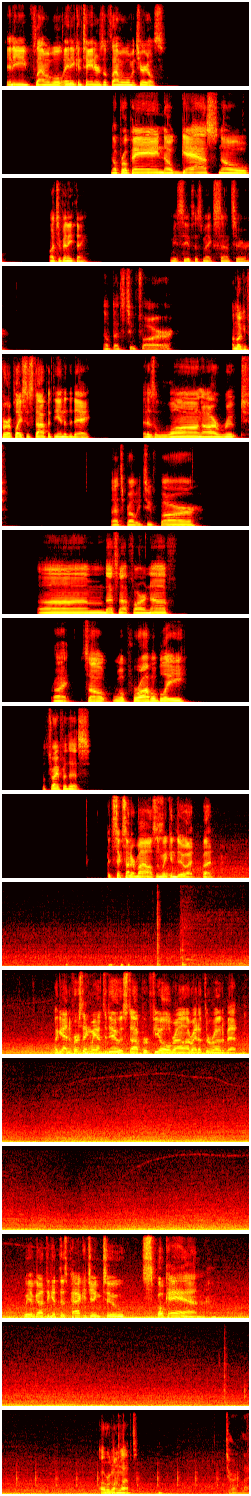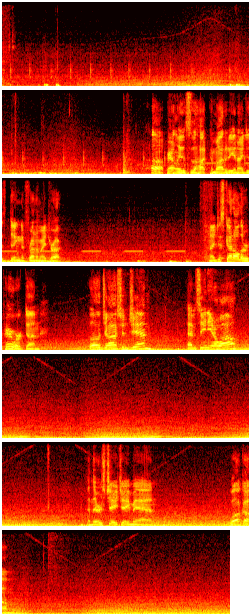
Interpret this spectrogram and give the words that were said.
any flammable, any containers of flammable materials. No propane, no gas, no much of anything. Let me see if this makes sense here. Nope, that's too far. I'm looking for a place to stop at the end of the day. That is along our route. That's probably too far. Um, that's not far enough. Right. So we'll probably, let's try for this. It's 600 miles and we can do it, but Again, the first thing we have to do is stop for fuel around, right up the road a bit. We have got to get this packaging to Spokane. Oh, we're going left. Turn left. Ah, apparently this is a hot commodity and I just dinged the front of my truck. And I just got all the repair work done. Hello, Josh and Jen. Haven't seen you in a while. And there's JJ Man. Welcome.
